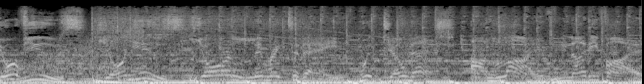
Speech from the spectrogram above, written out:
Your views, your news, your Limerick today with Joe Nash on Live 95.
